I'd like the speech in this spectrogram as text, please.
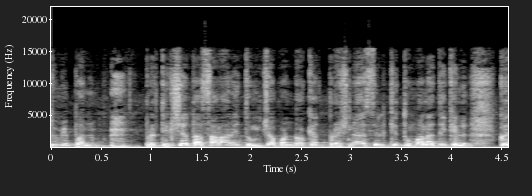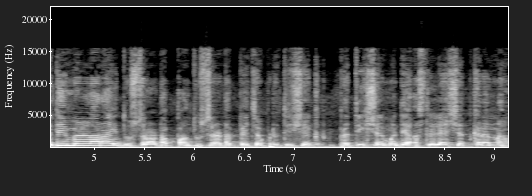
तुम्ही पण प्रतीक्षेत असाल आणि तुमच्या पण डोक्यात प्रश्न असेल की तुम्हाला देखील कधी मिळणार आहे दुसरा टप्पा दुसऱ्या टप्प्याच्या प्रतीक्षे प्रतीक्षेमध्ये असलेल्या शेतकऱ्यांना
